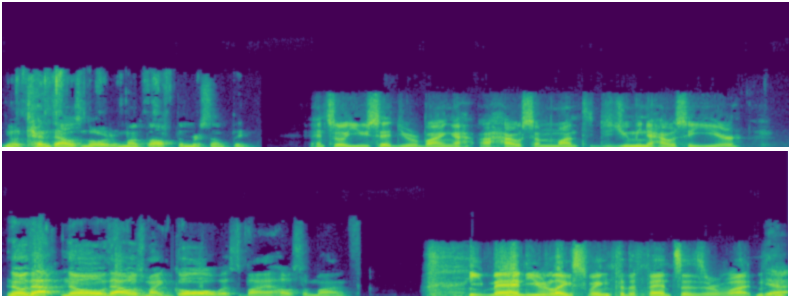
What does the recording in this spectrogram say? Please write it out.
you know ten thousand dollars a month off them or something. And so you said you were buying a, a house a month. Did you mean a house a year? No, that no, that was my goal was to buy a house a month. Man, you like swing for the fences or what? yeah,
